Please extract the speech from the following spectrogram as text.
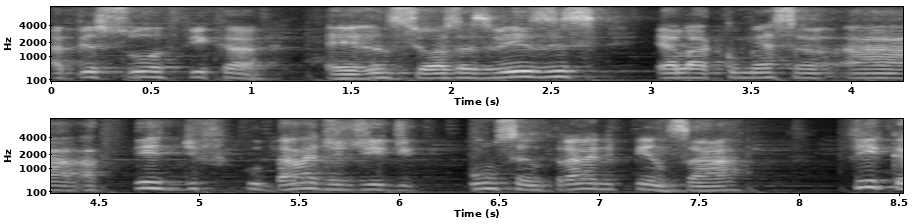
a pessoa fica é, ansiosa, às vezes ela começa a, a ter dificuldade de, de, concentrar e pensar, fica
